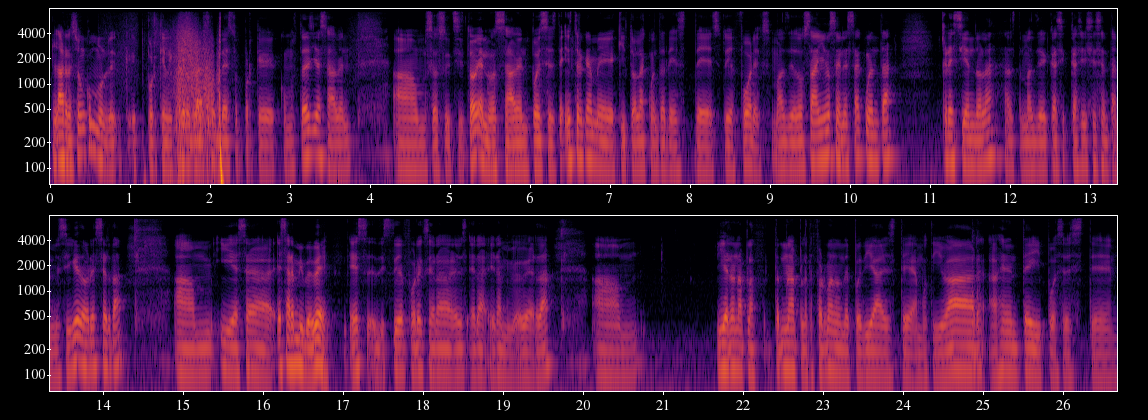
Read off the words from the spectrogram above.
la razón como le, porque le quiero hablar sobre eso, porque como ustedes ya saben, um, si todavía no saben, pues este, Instagram me quitó la cuenta de, de Forex. Más de dos años en esa cuenta creciéndola hasta más de casi, casi 60 mil seguidores, ¿verdad? y esa, esa, era mi bebé. Es, Estudio Forex era, era, era mi bebé, ¿verdad? y era una, una, plataforma donde podía este, motivar a gente y pues este,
